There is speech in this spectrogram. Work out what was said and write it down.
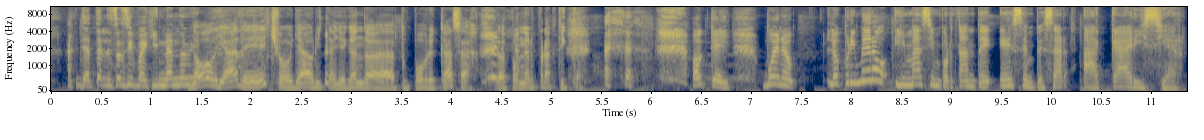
ya te lo estás imaginando. Amigo? No, ya, de hecho, ya ahorita llegando a tu pobre casa, a poner práctica. ok, bueno, lo primero y más importante es empezar a acariciar.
